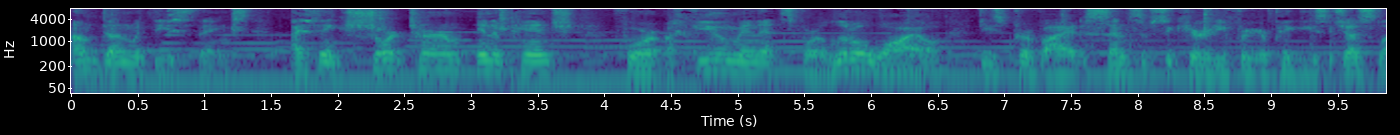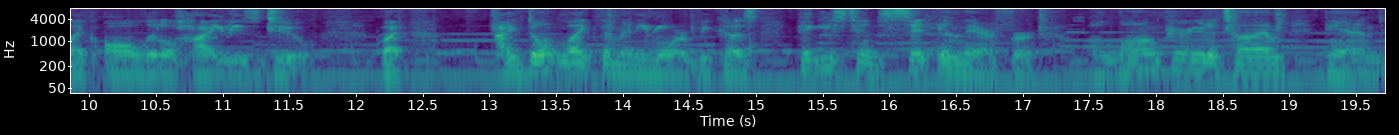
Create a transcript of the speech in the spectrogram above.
I'm done with these things. I think short term, in a pinch, for a few minutes, for a little while, these provide a sense of security for your piggies just like all little hidey's do. But I don't like them anymore because piggies tend to sit in there for a long period of time and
